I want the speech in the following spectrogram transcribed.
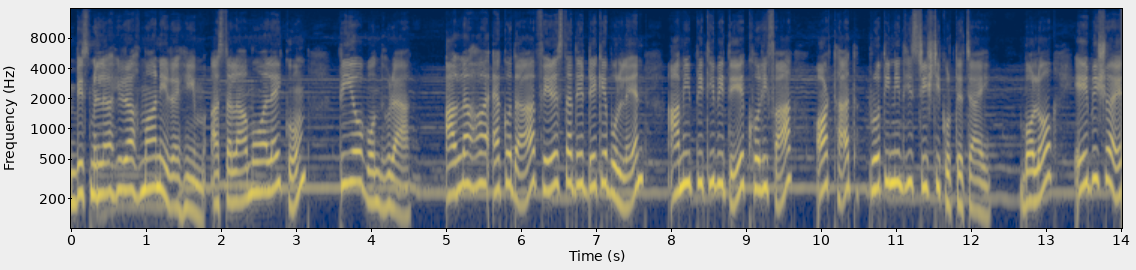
বিসমিল্লাহ রহমান রহিম আসসালামু আলাইকুম প্রিয় বন্ধুরা, আল্লাহ একদা ফেরেস্তাদের ডেকে বললেন, আমি পৃথিবীতে খলিফা, অর্থাৎ প্রতিনিধি সৃষ্টি করতে চাই। বলো এই বিষয়ে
